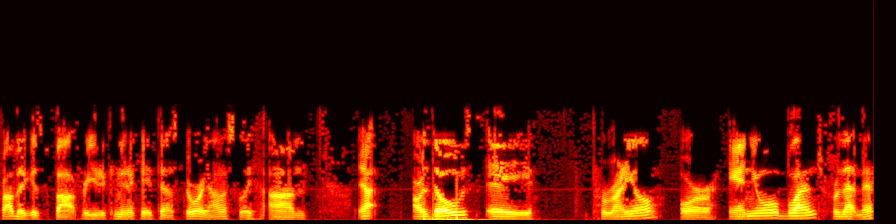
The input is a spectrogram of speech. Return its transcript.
probably a good spot for you to communicate that story. Honestly, um, yeah, are those a perennial or annual blend for that mix?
